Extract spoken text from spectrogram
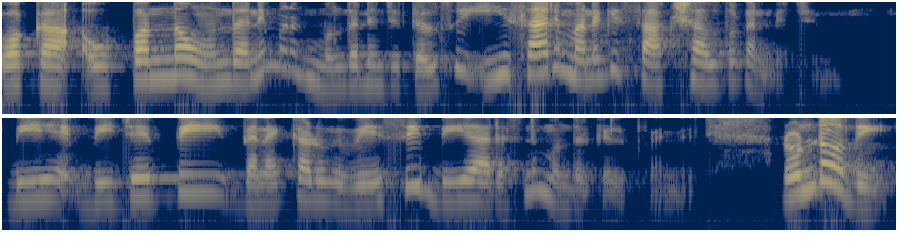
ఒక ఒప్పందం ఉందని మనకు ముందు నుంచి తెలుసు. ఈసారి మనకి సాక్ష్యాలతో కనిపించింది. బీ బీజేపీ వెనక్కి అడుగు వేసి బీఆర్ఎస్ని ముందుకు వెళ్ళిపోయింది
